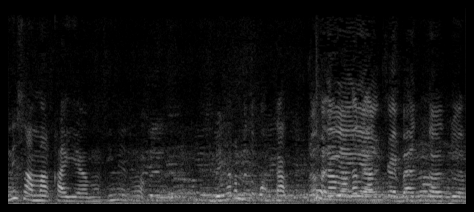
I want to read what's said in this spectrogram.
ini sama kayak ini tuh biasanya kan bentuk kotak. Oh pernah iya makan iya kan? kayak bantal tuh.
